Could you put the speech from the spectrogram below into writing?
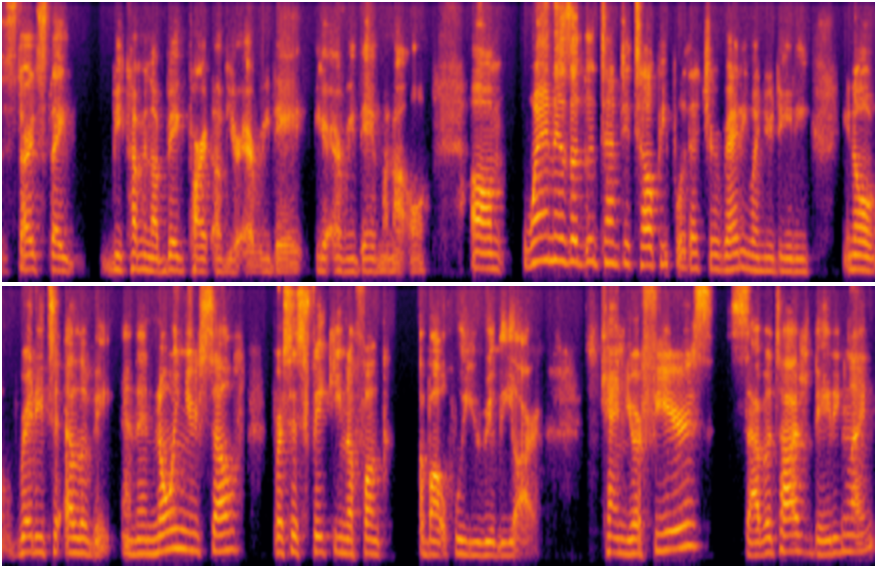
starts like becoming a big part of your everyday your everyday manao. Um, when is a good time to tell people that you're ready when you're dating? You know, ready to elevate, and then knowing yourself versus faking a funk about who you really are. Can your fears sabotage dating life?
